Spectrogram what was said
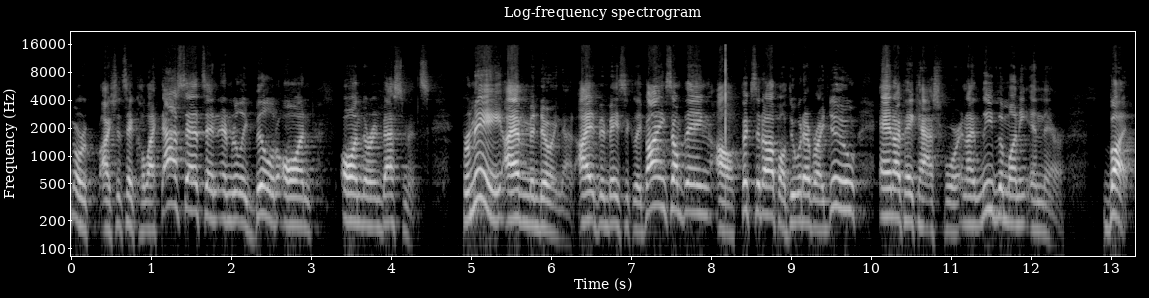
or I should say collect assets and, and really build on, on their investments. For me, I haven't been doing that. I have been basically buying something, I'll fix it up, I'll do whatever I do, and I pay cash for it, and I leave the money in there. But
